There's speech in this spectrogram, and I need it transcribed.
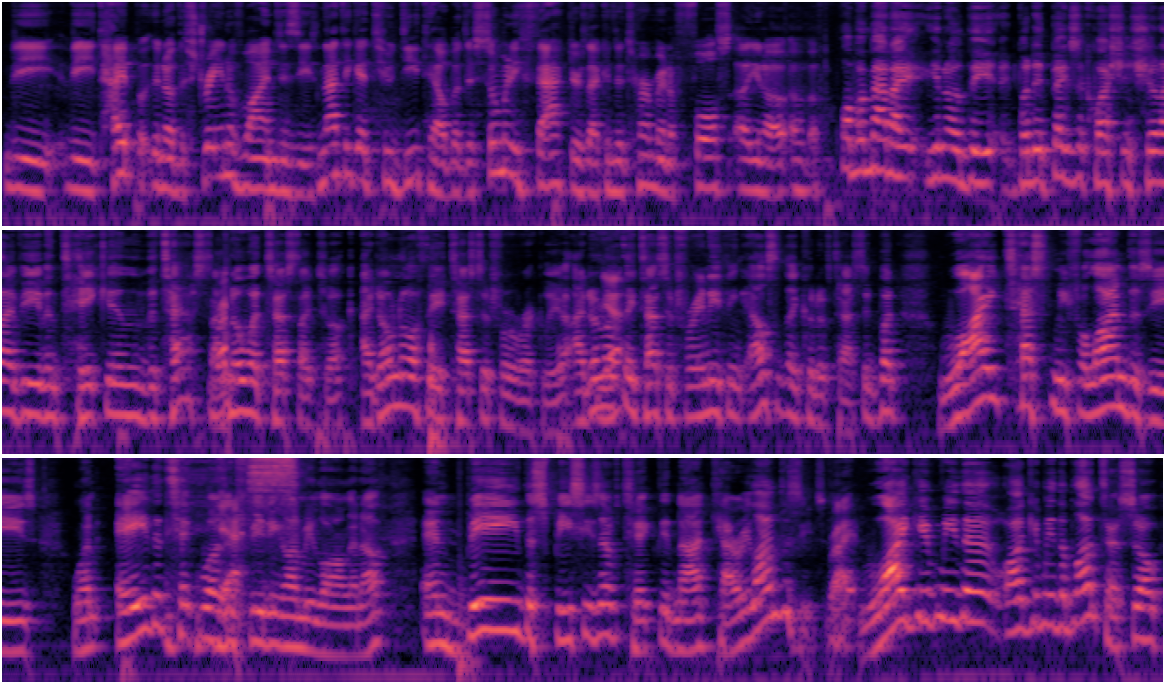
the the type of you know the strain of Lyme disease. Not to get too detailed but there's so many factors that can determine a false uh, you know a, a well but Matt I you know the but it begs the question should I have even taken the test? I don't know what test I took. I don't know if they tested for Ehrlichia I don't know if they tested for anything else that they could have tested. But why test me for Lyme disease when A the tick wasn't yes. feeding on me long enough, and B, the species of tick did not carry Lyme disease. Right. Why give me the Why give me the blood test? So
